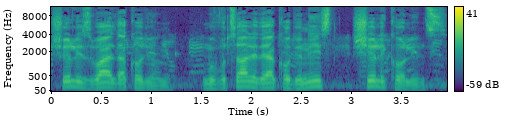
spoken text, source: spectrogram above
Shirley's Wild Accordion, ומבוצע על ידי האקורדיוניסט שירלי קולינס.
